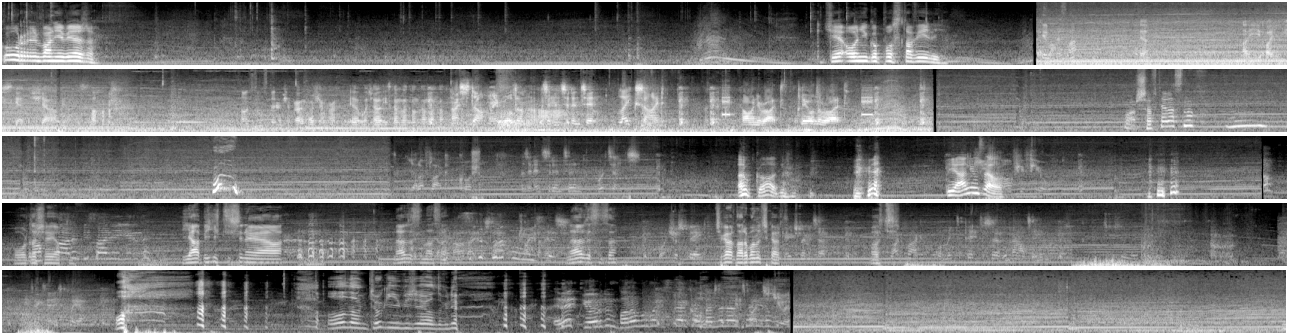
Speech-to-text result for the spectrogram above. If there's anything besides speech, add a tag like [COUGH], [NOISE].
Kurwa, nie wierzę. Gdzie oni go postawili? Yeah. Are you, are you scared shout? I'll be honest. Watch him, bro, him, bro. Yeah, watch out, he's coming back on, come back on. Nice start, mate. Well done. There's an incident in Lakeside. Car on your right. Clear on the right. Boah, schafft er das noch? Hm. Yellow flag, caution. There's an incident in Uh! Oh Gott. [LAUGHS] Die Angelsau. Orada şey yaptım. Bir saniye geride. Ya bir git işine ya. Neredesin lan sen? Neredesin sen? Çıkart arabanı çıkart. Aç. Oh. [LAUGHS] Oğlum çok iyi bir şey oldu biliyor musun? [LAUGHS] evet gördüm bana vurmak isterken benden her yere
